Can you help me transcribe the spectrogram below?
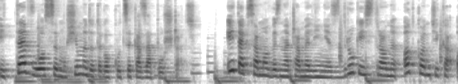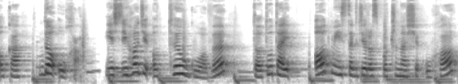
I te włosy musimy do tego kucyka zapuszczać. I tak samo wyznaczamy linię z drugiej strony od kącika oka do ucha. Jeśli chodzi o tył głowy, to tutaj od miejsca, gdzie rozpoczyna się ucho,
